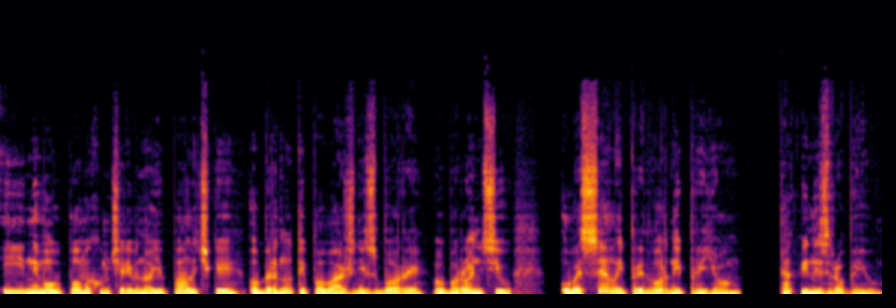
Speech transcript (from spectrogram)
і, немов помахом чарівної палички, обернути поважні збори оборонців у веселий придворний прийом. Так він і зробив.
